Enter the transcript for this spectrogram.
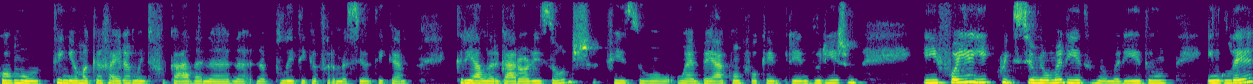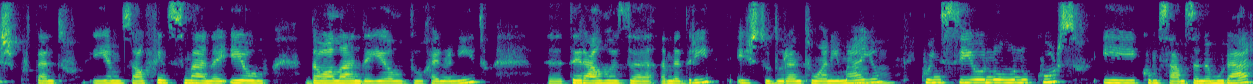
como tinha uma carreira muito focada na, na, na política farmacêutica, queria alargar horizontes, fiz um, um MBA com foco em empreendedorismo e foi aí que conheci o meu marido, meu marido inglês, portanto, íamos ao fim de semana, eu da Holanda e ele do Reino Unido, ter aulas a, a, Madrid, isto durante um ano e meio. Uhum. Conheci-o no, no curso e começámos a namorar.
